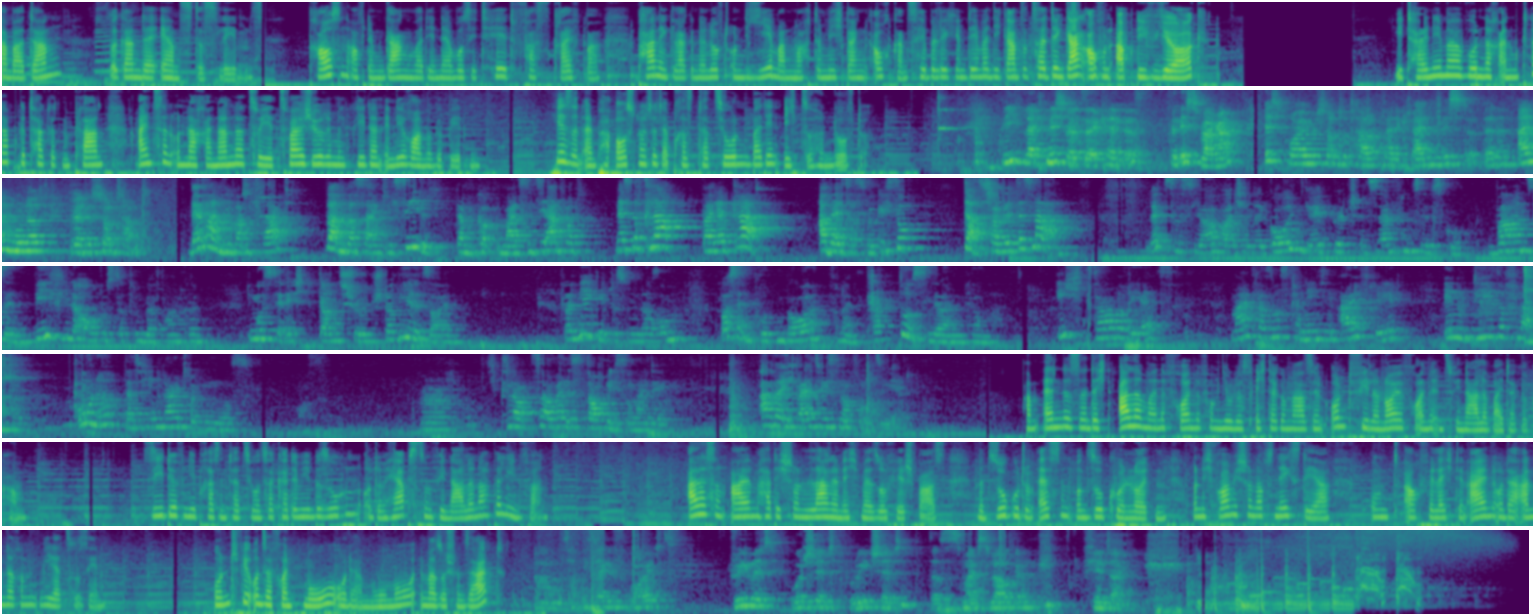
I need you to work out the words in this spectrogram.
Aber dann begann der Ernst des Lebens. Draußen auf dem Gang war die Nervosität fast greifbar. Panik lag in der Luft und jemand machte mich dann auch ganz hibbelig, indem er die ganze Zeit den Gang auf und ab lief, Jörg. Die Teilnehmer wurden nach einem knapp getakteten Plan einzeln und nacheinander zu je zwei Jurymitgliedern in die Räume gebeten. Hier sind ein paar Ausschnitte der Präsentationen, bei denen ich zuhören durfte. Wie vielleicht nicht mehr zu erkennen ist, bin ich schwanger. Ich freue mich schon total auf meine kleine Nichte, denn in einem Monat werde ich schon Tante. Wenn man jemanden fragt, wann was eigentlich siedelt, dann bekommt man meistens die Antwort, na ist doch klar, bei 100 Grad. Aber ist das wirklich so? Das schauen wir uns jetzt mal an. Letztes Jahr war ich an der Golden Gate Bridge in San Francisco. Wahnsinn, wie viele Autos da drüber fahren können. Die muss ja echt ganz schön stabil sein. Bei mir geht es nun darum, was ein Brückenbauer von einem Kaktus lernen kann. Ich zaubere jetzt mein Versuchskaninchen Alfred in diese Flasche, ohne dass ich ihn reindrücken muss. Hm, ich glaube, Zaubern ist doch nicht so mein Ding. Aber ich weiß, wie es noch funktioniert. Am Ende sind echt alle meine Freunde vom Julius Echter Gymnasium und viele neue Freunde ins Finale weitergekommen. Sie dürfen die Präsentationsakademie besuchen und im Herbst zum Finale nach Berlin fahren. Alles in allem hatte ich schon lange nicht mehr so viel Spaß mit so gutem Essen und so coolen Leuten und ich freue mich schon aufs nächste Jahr und auch vielleicht den einen oder anderen wiederzusehen. Und wie unser Freund Mo oder Momo immer so schön sagt, Ähm, Es hat mich sehr gefreut. Dream it, wish it, reach it. Das ist mein Slogan. Vielen Dank.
